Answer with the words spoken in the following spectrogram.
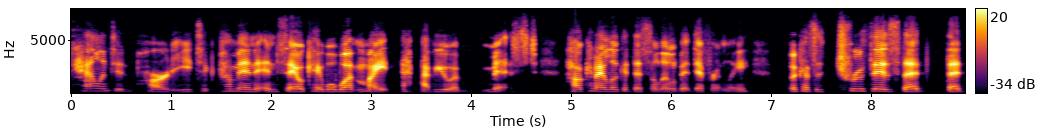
talented party to come in and say, okay, well, what might have you missed? How can I look at this a little bit differently? Because the truth is that that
